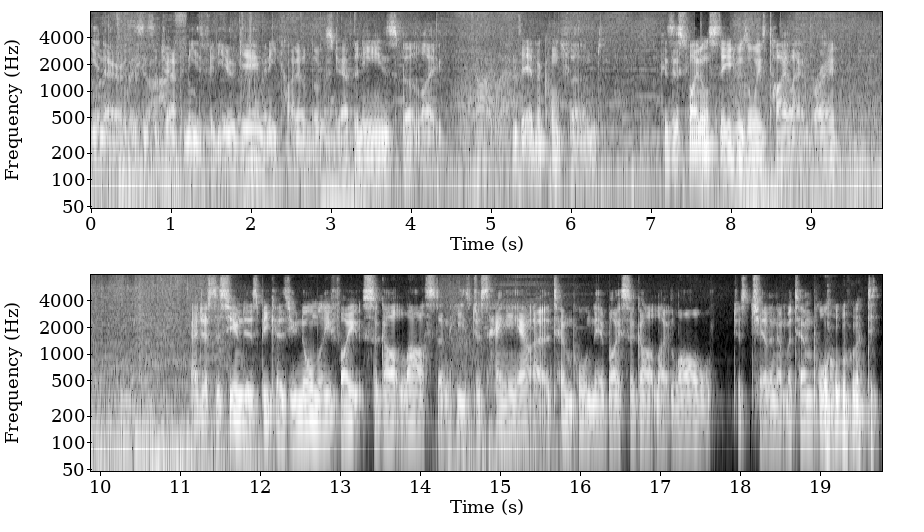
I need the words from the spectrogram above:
you know, this is a Japanese video game and he kind of looks Japanese, but, like, is it ever confirmed? Because this final stage was always Thailand, right? I just assumed it's because you normally fight Sagat last and he's just hanging out at a temple nearby Sagat, like, lol, just chilling at my temple. I didn't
